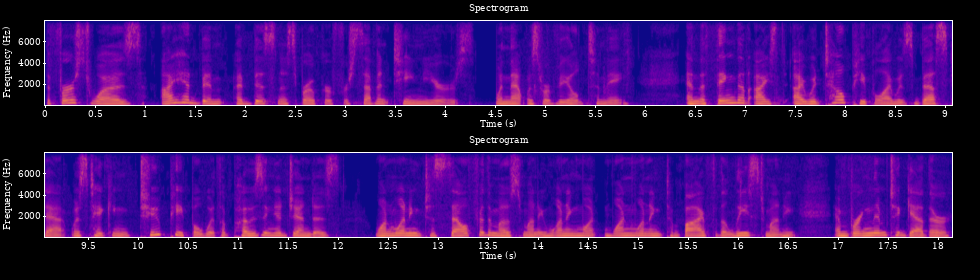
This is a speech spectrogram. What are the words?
The first was I had been a business broker for 17 years when that was revealed to me. And the thing that I, I would tell people I was best at was taking two people with opposing agendas, one wanting to sell for the most money, one, one wanting to buy for the least money, and bring them together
